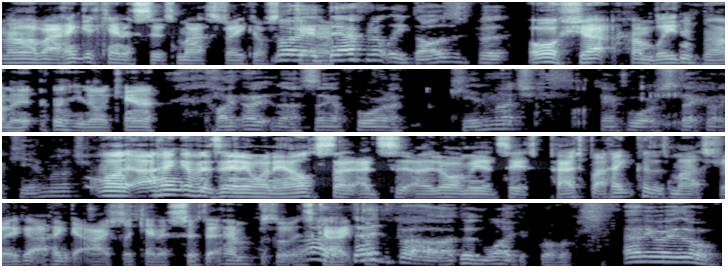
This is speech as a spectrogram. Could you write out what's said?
No, but I think it kind of suits Matt Striker's No, kind it definitely does, but Oh shit, I'm bleeding. I'm out. you know, it kind of. count out in a Singapore and a cane match, Singapore stick on a cane match. Well, I think if it's anyone else, I- I'd say I don't mean I'd say it's pish, but I think because it's Matt Striker, I think it actually kind of suited him. So his Ah, it character. did, but I didn't like it, brother. Anyway, though,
